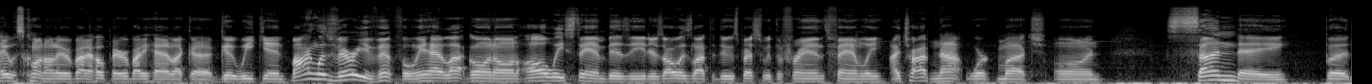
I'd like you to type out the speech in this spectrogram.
Hey, what's going on everybody? I hope everybody had like a good weekend. Mine was very eventful. We had a lot going on, always staying busy. There's always a lot to do, especially with the friends, family. I try not work much on Sunday, but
